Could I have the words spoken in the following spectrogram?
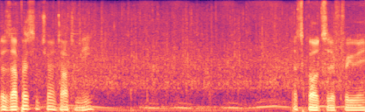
Is that person trying to talk to me? Let's go to the freeway.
